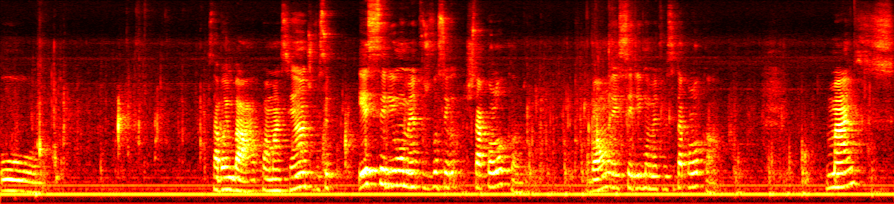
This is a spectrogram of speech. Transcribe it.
o sabão em barra com amaciante, você esse seria o momento de você estar colocando, tá bom? Esse seria o momento que você está colocando. Mas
